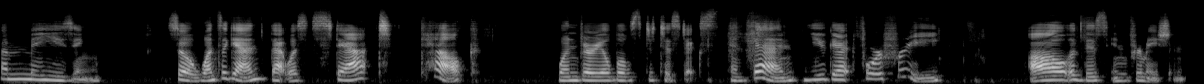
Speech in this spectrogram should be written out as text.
Amazing. So once again, that was stat calc, one variable statistics. And then you get for free all of this information.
